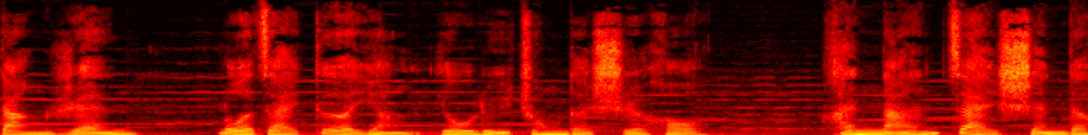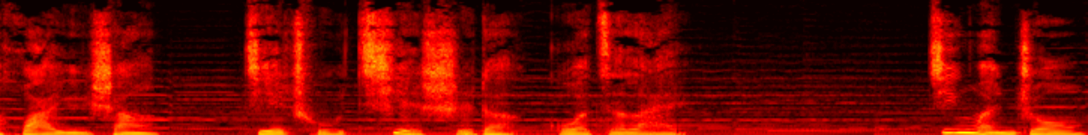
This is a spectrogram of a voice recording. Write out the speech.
当人。落在各样忧虑中的时候，很难在神的话语上结出切实的果子来。经文中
